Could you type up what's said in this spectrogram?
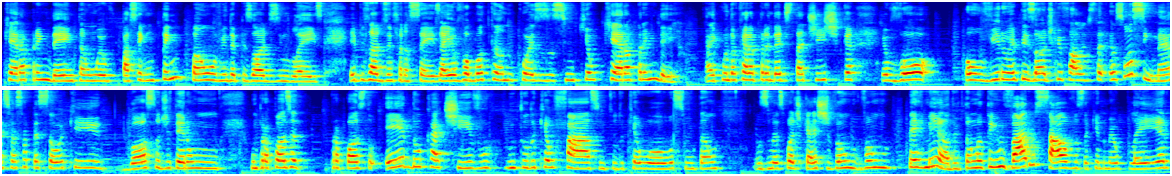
quero aprender. Então eu passei um tempão ouvindo episódios em inglês, episódios em francês. Aí eu vou botando coisas assim que eu quero aprender. Aí quando eu quero aprender de estatística, eu vou ouvir um episódio que fala de Eu sou assim, né? Sou essa pessoa que gosto de ter um, um propósito, propósito educativo em tudo que eu faço, em tudo que eu ouço. Então, os meus podcasts vão, vão permeando. Então eu tenho vários salvos aqui no meu player,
